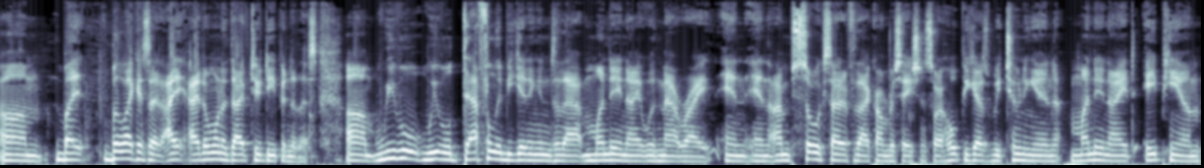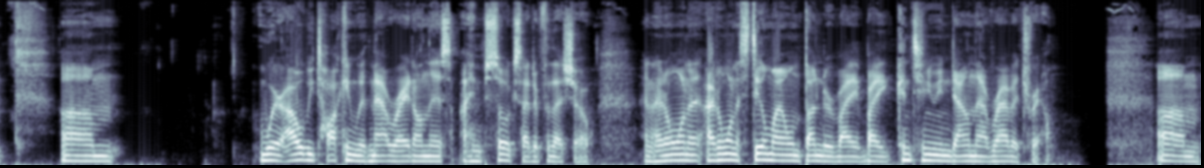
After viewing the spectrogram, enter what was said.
Um, but but like I said, I, I don't want to dive too deep into this. Um, we will we will definitely be getting into that Monday night with Matt Wright, and and I'm so excited for that conversation. So I hope you guys will be tuning in Monday night, 8 p.m. Um, where I will be talking with Matt Wright on this. I'm so excited for that show, and I don't want to I don't want to steal my own thunder by by continuing down that rabbit trail. Um,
